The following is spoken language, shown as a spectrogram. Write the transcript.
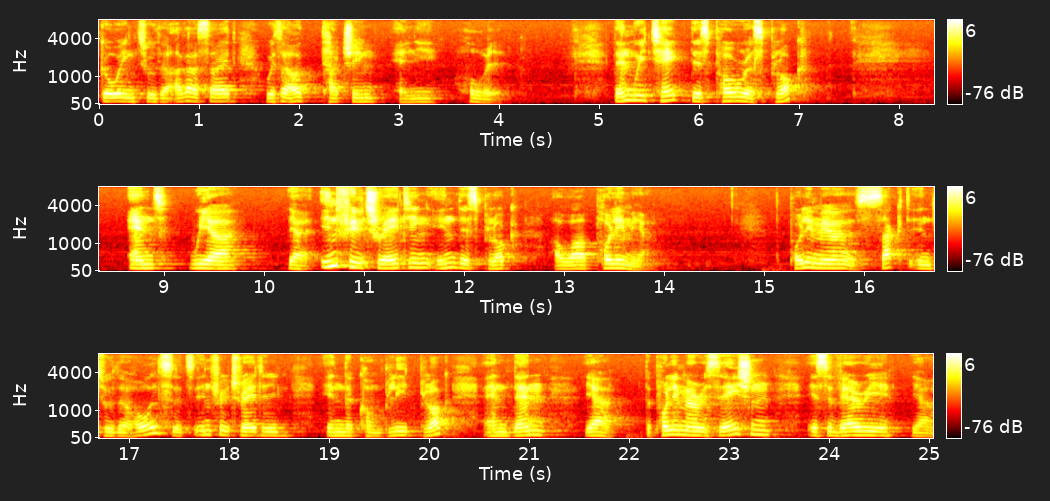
going to the other side without touching any hole. Then we take this porous block and we are yeah, infiltrating in this block our polymer. The polymer is sucked into the holes, it's infiltrating in the complete block, and then yeah, the polymerization is a very yeah,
